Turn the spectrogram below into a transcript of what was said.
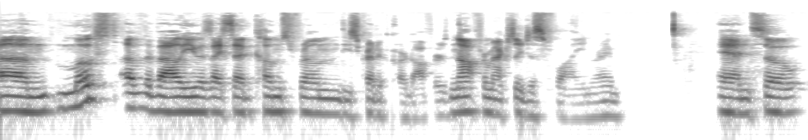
Um, most of the value as i said comes from these credit card offers not from actually just flying right? And so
